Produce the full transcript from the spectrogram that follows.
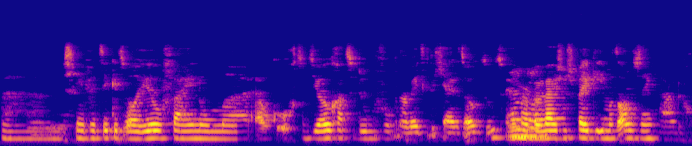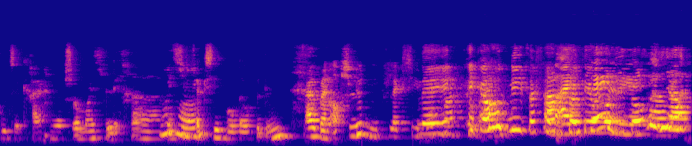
Ehm, misschien vind ik het wel heel fijn om eh, elke ochtend yoga te doen. Bijvoorbeeld, nou weet ik dat jij dat ook doet. Hè? Maar Mhm. bij wijze van spreken iemand anders denkt, nou goed, ik ga hier op zo'n matje liggen. Een beetje Mhm. flexibel lopen doen. Nou, ik ben absoluut niet flexibel. Nee, maar ik ook niet. Daar gaat het ook helemaal niet om. tering, Ja,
